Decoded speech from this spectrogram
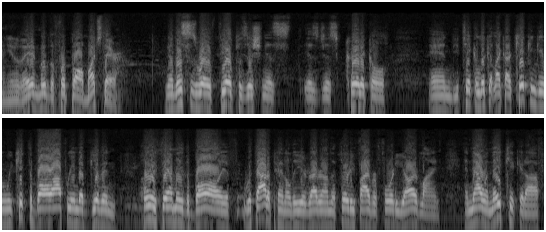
And you know, they didn't move the football much there. You know, this is where field position is is just critical. And you take a look at like our kicking game, we kick the ball off, we end up giving Holy Family the ball if without a penalty right around the 35 or 40 yard line. And now when they kick it off,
